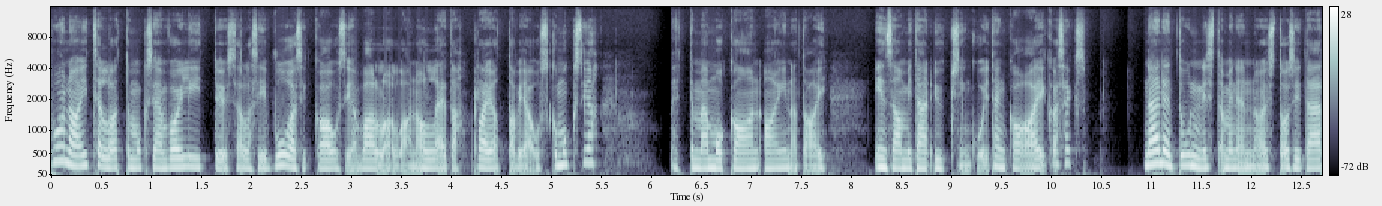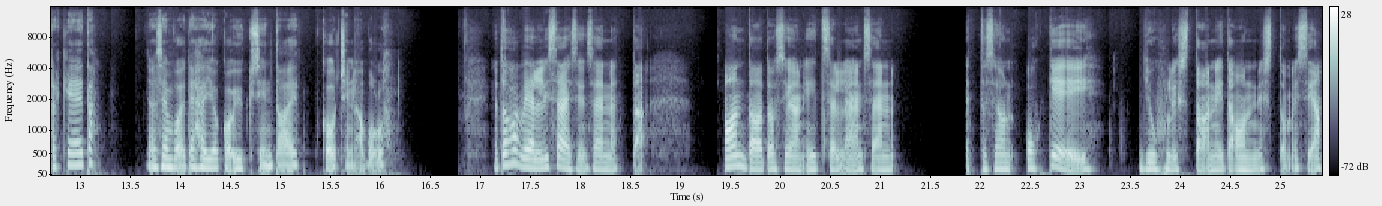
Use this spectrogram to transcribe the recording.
Huonoon itseluottamukseen voi liittyä sellaisia vuosikausia valloillaan olleita rajoittavia uskomuksia, että mä mokaan aina tai en saa mitään yksin kuitenkaan aikaiseksi. Näiden tunnistaminen olisi tosi tärkeää ja sen voi tehdä joko yksin tai coachin avulla. Ja tuohon vielä lisäisin sen, että antaa tosiaan itselleen sen, että se on okei juhlistaa niitä onnistumisia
